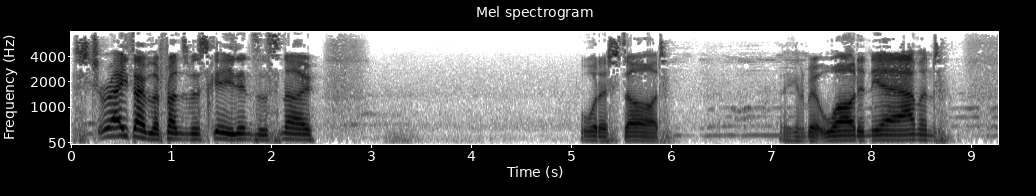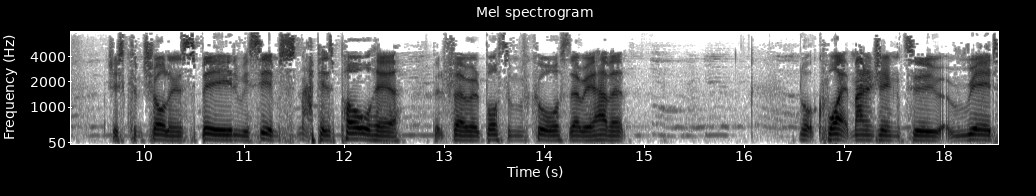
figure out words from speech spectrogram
Straight over the front of the skis into the snow. What a start. Looking a bit wild in the air. Amund just controlling his speed. We see him snap his pole here. A bit further at bottom, of course. There we have it. Not quite managing to rid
